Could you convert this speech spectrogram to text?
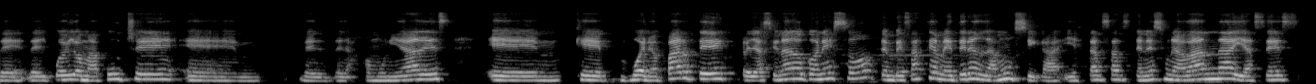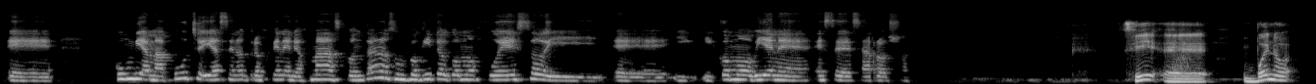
del pueblo mapuche, em, de, las comunidades, em, que, bueno, aparte, relacionado con eso, te empezaste a meter en la música y estás, tenés una banda y haces eh, cumbia mapuche y hacen otros géneros más. Contanos un poquito cómo fue eso y, eh, cómo viene ese desarrollo. Sí, eh, bueno,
